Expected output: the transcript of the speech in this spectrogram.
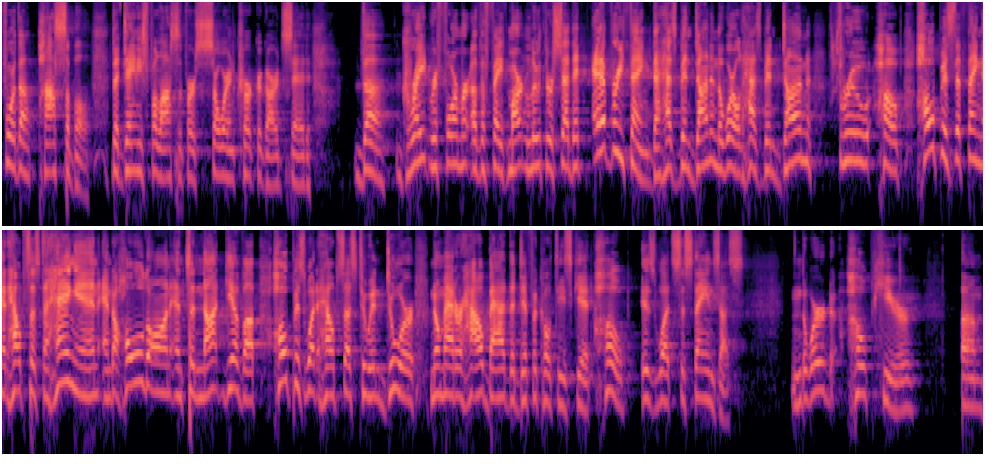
for the possible. The Danish philosopher Soren Kierkegaard said, the great reformer of the faith, Martin Luther, said that everything that has been done in the world has been done through hope. Hope is the thing that helps us to hang in and to hold on and to not give up. Hope is what helps us to endure no matter how bad the difficulties get. Hope is what sustains us. And the word hope here, um,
